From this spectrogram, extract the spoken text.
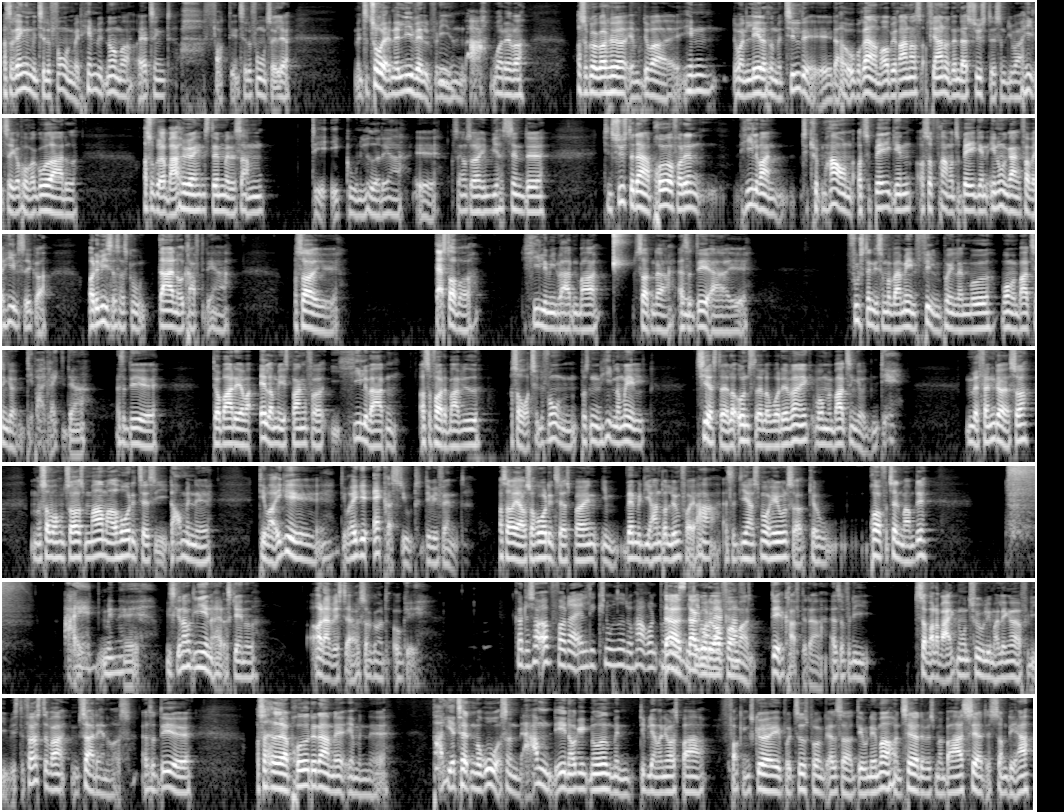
Og så ringede min telefon med et hemmeligt nummer, og jeg tænkte, oh, fuck, det er en telefonsælger. Men så tog jeg den alligevel, fordi mm. sådan, ah, whatever. Og så kunne jeg godt høre, jamen det var øh, hende, det var en læge, der hed Mathilde, øh, der havde opereret mig op i Randers, og fjernet den der syste, som de var helt sikre på var godartet. Og så kunne jeg bare høre hendes stemme med det samme. Det er ikke gode nyheder, det her. Øh, så sagde hun så, jamen vi har sendt øh, din syster der, prøver for den hele vejen til København og tilbage igen, og så frem og tilbage igen endnu en gang for at være helt sikre. Og det viser sig sgu, der er noget kraft i det her. Og så, øh, der stopper hele min verden bare sådan der. Altså mm. det er øh, fuldstændig som at være med i en film på en eller anden måde, hvor man bare tænker, det er bare ikke rigtigt det her. Altså det, øh, det var bare det, jeg var allermest bange for i hele verden. Og så får jeg det bare at vide. Og så over telefonen på sådan en helt normal tirsdag eller onsdag eller whatever, ikke? hvor man bare tænker, det, hvad fanden gør jeg så? Men så var hun så også meget, meget hurtig til at sige, nej, men øh, det, var ikke, øh, det var ikke aggressivt, det vi fandt. Og så var jeg jo så hurtig til at spørge ind, jamen, hvad med de andre lymfer, jeg har? Altså de her små hævelser, kan du prøve at fortælle mig om det? Ej, men øh, vi skal nok lige ind og have dig scannet. Og der vidste jeg jo så godt, okay. Går det så op for dig, alle de knuder, du har rundt på Der, halsen? der det går det op for kræft. mig, det er kraft det der. Altså fordi, så var der bare ikke nogen tvivl i mig længere. Fordi hvis det første var, så er det andet også. Altså det, øh, og så havde jeg prøvet det der med, jamen, øh, bare lige at tage den med ro, og sådan, jamen, det er nok ikke noget, men det bliver man jo også bare fucking skør af på et tidspunkt. Altså, det er jo nemmere at håndtere det, hvis man bare ser det, som det er,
